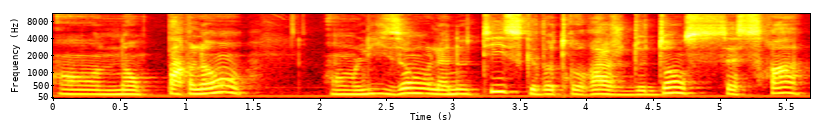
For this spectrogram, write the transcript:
en en parlant, en lisant la notice que votre rage de dents cessera.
